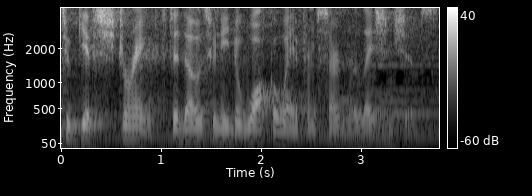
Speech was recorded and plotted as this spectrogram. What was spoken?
to give strength to those who need to walk away from certain relationships.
